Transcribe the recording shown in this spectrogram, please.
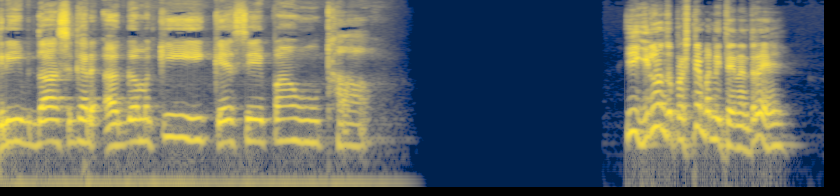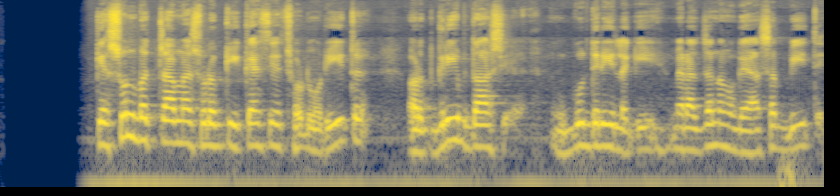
ಗ್ರೀಬ್ ದಾಸ್ ಘರ್ ಅಗಮ ಕಿ ಕೆಸೆ ಪಾವು ಥಾ. ಈಗ ಇಲ್ಲೊಂದು ಪ್ರಶ್ನೆ ಬಂದಿತ್ತೇನೆಂದ್ರೆ ಕೆ ಸುನ್ ಬಚ್ಚಾ ಮೈ ಸುರಕ್ಕಿ ಕೆಸೆ ಛೋಡು ರೀತ್ ಅವ್ರ ಗ್ರೀಬ್ ದಾಸ್ ಗುದರಿ ಲಗಿ ಮೇರಾ ಜನ್ಮ ಗಯಾ ಸಬ್ ಬೀತೆ.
